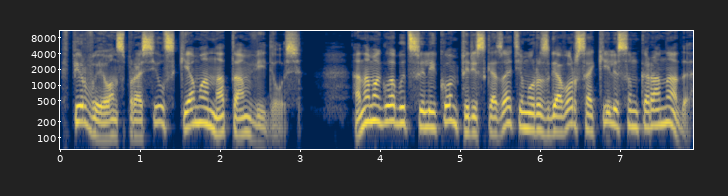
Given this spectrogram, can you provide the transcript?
Впервые он спросил, с кем она там виделась. Она могла бы целиком пересказать ему разговор с Акилесом Коронадо,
